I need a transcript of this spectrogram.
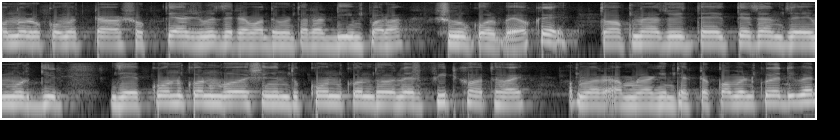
অন্যরকম একটা শক্তি আসবে, যেটার মাধ্যমে তারা ডিম পাড়া শুরু করবে, ওকে? তো আপনারা যদি দেখতে চান যে মুরগির যে কোন কোন বয়সে কিন্তু কোন কোন ধরনের ফিড খাওয়াতে হয় আপনার আমরা কিন্তু একটা কমেন্ট করে দিবেন।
